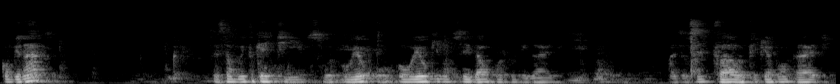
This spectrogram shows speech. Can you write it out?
Combinado? Vocês estão muito quietinhos, ou eu, ou eu que não sei dar oportunidade. Mas eu sempre falo, fique à vontade.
